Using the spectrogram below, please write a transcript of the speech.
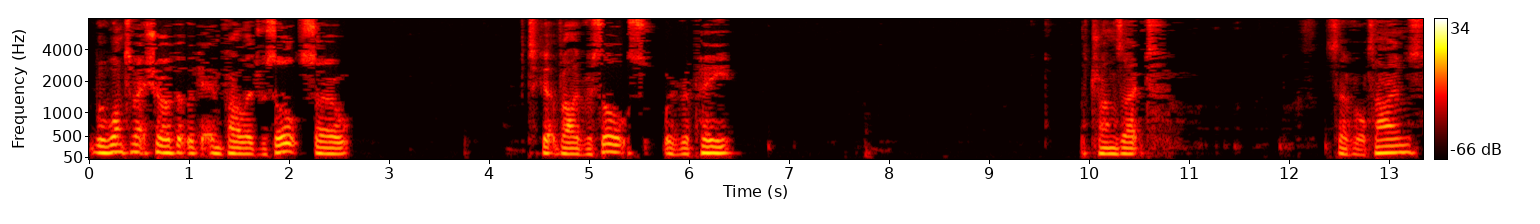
we want to make sure that we're getting valid results, so to get valid results, we repeat the transect several times.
